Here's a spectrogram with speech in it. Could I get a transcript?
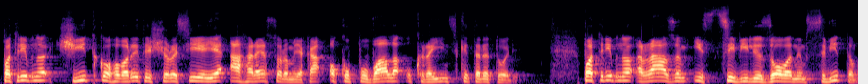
Потрібно чітко говорити, що Росія є агресором, яка окупувала українські території. Потрібно разом із цивілізованим світом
